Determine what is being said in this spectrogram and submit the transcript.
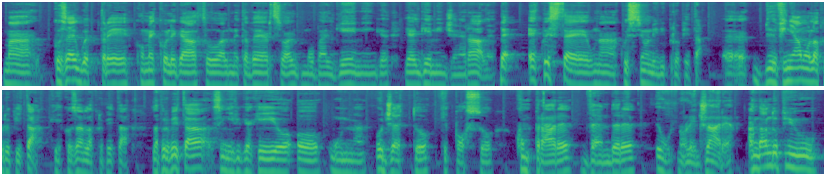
Ma cos'è il Web3? Com'è collegato al metaverso, al mobile gaming e al gaming in generale? Beh, eh, questa è una questione di proprietà. Eh, definiamo la proprietà. Che cos'è la proprietà? La proprietà significa che io ho un oggetto che posso comprare, vendere e noleggiare. Andando più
